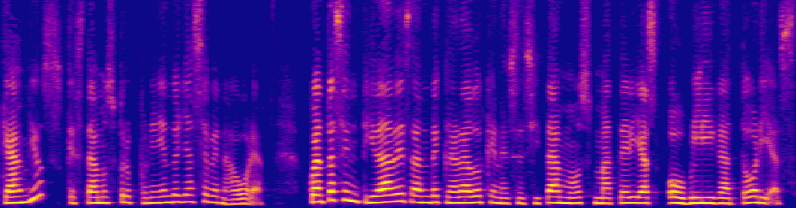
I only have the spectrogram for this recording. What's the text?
cambios que estamos proponiendo ya se ven ahora. ¿Cuántas entidades han declarado que necesitamos materias obligatorias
